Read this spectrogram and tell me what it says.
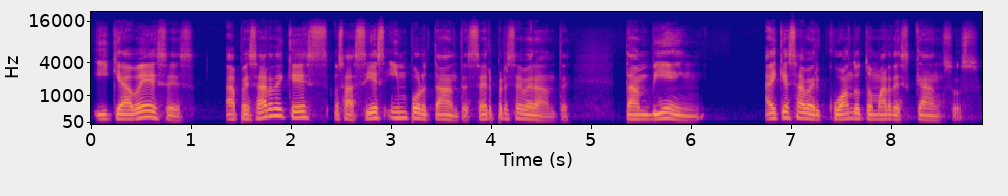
y que a veces, a pesar de que es, o sea, sí es importante ser perseverante, también hay que saber cuándo tomar descansos,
